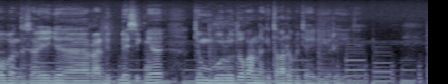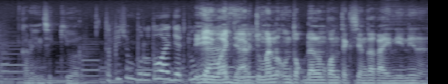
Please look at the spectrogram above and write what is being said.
oh pantas aja. Radit basicnya cemburu tuh karena kita kada percaya diri karena insecure. Tapi cemburu tuh wajar juga eh wajar. sih. cuman untuk dalam konteks yang kakak ini nih nah.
